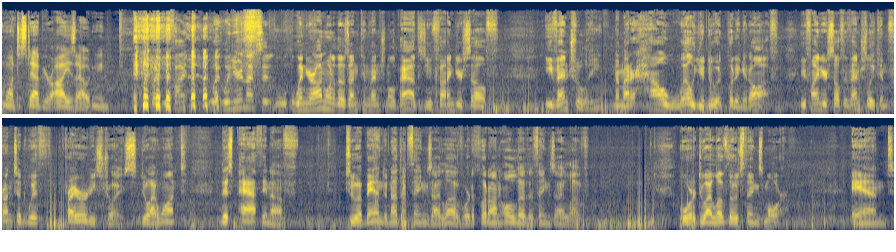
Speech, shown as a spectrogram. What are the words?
want to stab your eyes out. I mean, But you find when you're in that when you're on one of those unconventional paths, you find yourself eventually, no matter how well you do at putting it off, you find yourself eventually confronted with priorities choice. Do I want this path enough to abandon other things I love or to put on hold other things I love? Or do I love those things more? And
